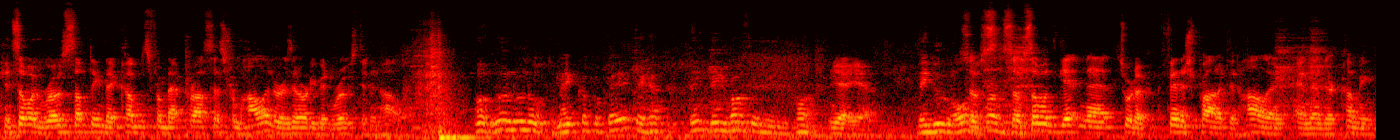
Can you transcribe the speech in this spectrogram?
can someone roast something that comes from that process from Holland, or has it already been roasted in Holland? Oh no no no! To make cocoa paste, they have to they, they roast it in Holland. Yeah, yeah. They do all So, the process. so if someone's getting that sort of finished product in Holland, and then they're coming,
